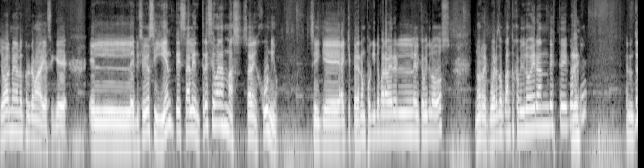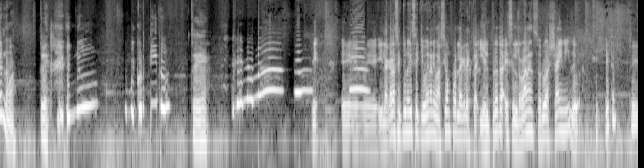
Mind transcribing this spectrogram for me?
Yo al menos lo encontré una maravilla. Así que el episodio siguiente sale en tres semanas más, sale en junio. Así que hay que esperar un poquito para ver el, el capítulo 2. No recuerdo cuántos capítulos eran de este corto. Eran tres nomás. Tres. No, es muy cortito. Sí. Sí. Eh, y la cara aceituna dice que buena animación por la cresta. Y el prota es el ramen Zorua Shiny de una. ¿Viste? Sí.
